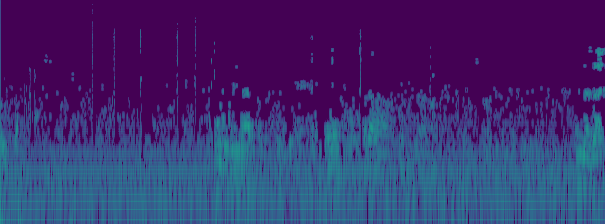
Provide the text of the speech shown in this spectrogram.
الحمد لله والصلاة والسلام على رسول الله أما بعد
